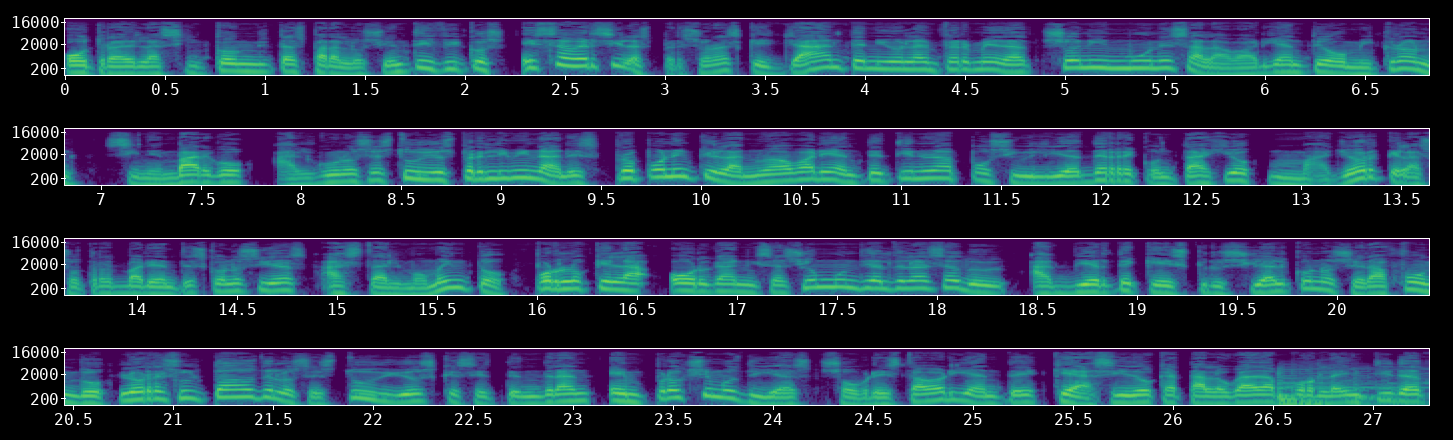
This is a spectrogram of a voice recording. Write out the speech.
Otra de las incógnitas para los científicos es saber si las personas que ya han tenido la enfermedad son inmunes a la variante Omicron. Sin embargo, algunos estudios preliminares proponen que la nueva variante tiene una posibilidad de recontagio mayor que las otras variantes conocidas hasta el momento, por lo que la Organización Mundial de la Salud advierte que es crucial conocer a fondo los resultados de los estudios que se tendrán en próximos días sobre esta variante que ha sido catalogada por la entidad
